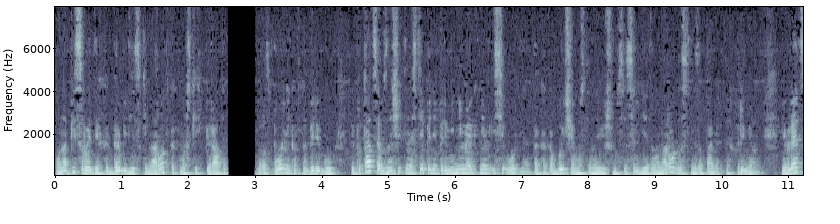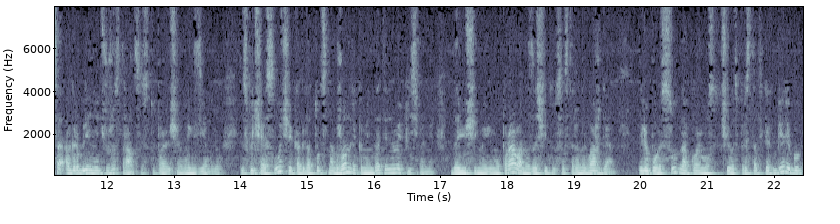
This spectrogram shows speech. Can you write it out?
Он описывает их как грабительский народ, как морских пиратов, разбойников на берегу. Репутация в значительной степени применимая к ним и сегодня, так как обычаем, установившимся среди этого народа с незапамятных времен, является ограбление чужестранца, ступающего на их землю, исключая случаи, когда тот снабжен рекомендательными письмами, дающими ему право на защиту со стороны вождя. И любое судно, коему случилось пристать к их берегу,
